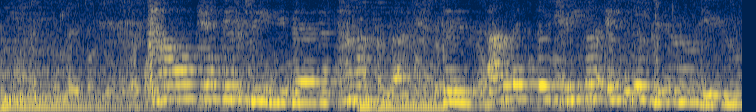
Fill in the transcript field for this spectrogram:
How can you sleep at a time like this? Unless the dreamer is the real you.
